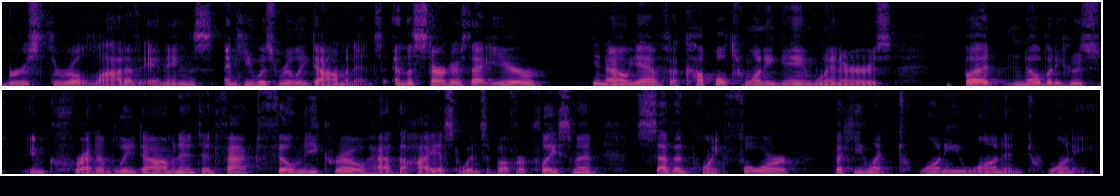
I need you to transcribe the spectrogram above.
Bruce threw a lot of innings, and he was really dominant. And the starters that year, you know, you have a couple 20 game winners, but nobody who's incredibly dominant. In fact, Phil Niekro had the highest wins above replacement, 7.4, but he went 21 and 20.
